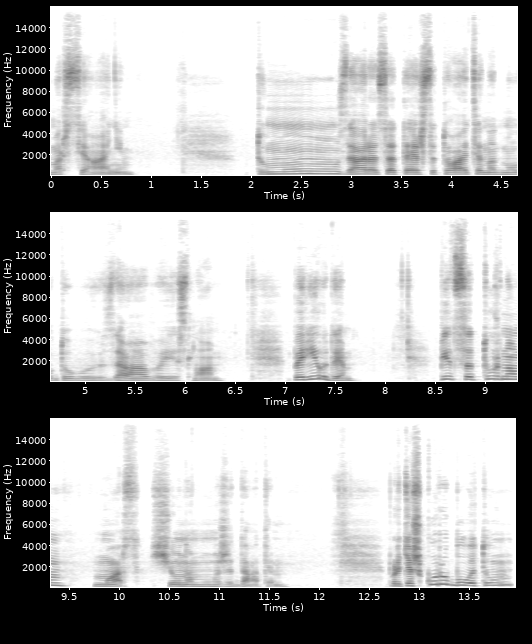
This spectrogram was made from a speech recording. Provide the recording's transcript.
марсіані. Тому зараз теж ситуація над Молдовою зависла. Періоди під Сатурном Марс, що нам може дати? Про тяжку роботу,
